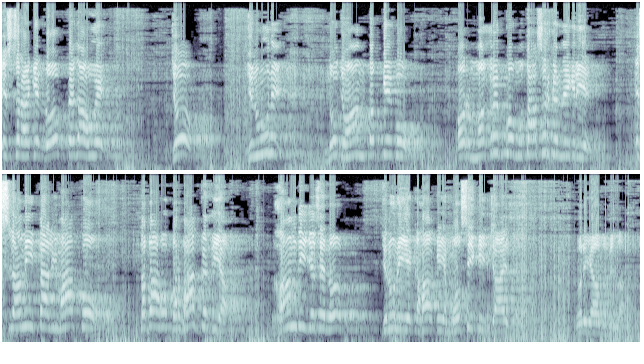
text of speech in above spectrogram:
اس طرح کے لوگ پیدا ہوئے جو جنہوں نے نوجوان طبقے کو اور مغرب کو متاثر کرنے کے لیے اسلامی تعلیمات کو تباہ و برباد کر دیا۔ غامدی جیسے لوگ جنہوں نے یہ کہا کہ یہ موسیقی جائز ہے۔ بولی اللہ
